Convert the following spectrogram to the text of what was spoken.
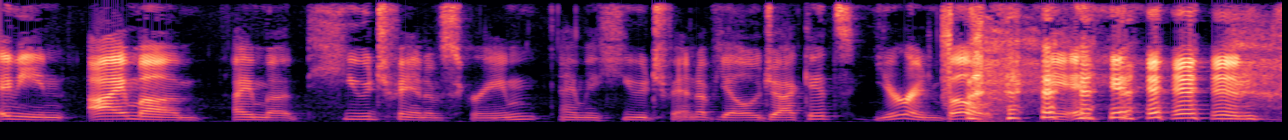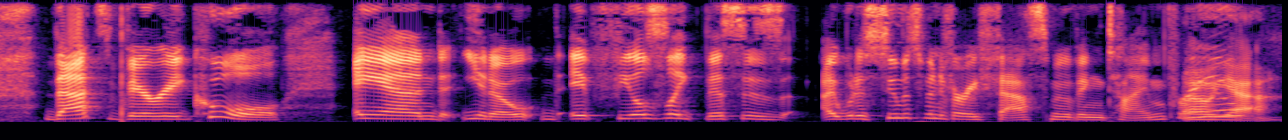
I mean, I'm a I'm a huge fan of Scream. I'm a huge fan of Yellowjackets. You're in both. and that's very cool. And, you know, it feels like this is I would assume it's been a very fast-moving time for Oh, you. yeah.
